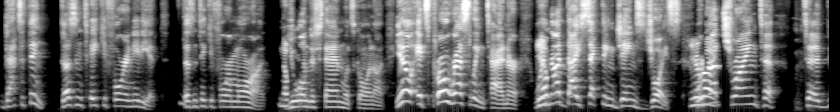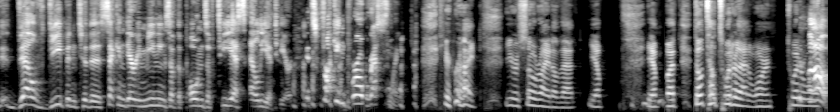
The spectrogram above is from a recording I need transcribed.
that's the thing. Doesn't take you for an idiot. Doesn't take you for a moron. Nope. You understand what's going on. You know, it's pro wrestling, Tanner. We're Yep. not dissecting James Joyce. You're We're right. not trying to to delve deep into the secondary meanings of the poems of T.S. Eliot here. It's fucking pro wrestling. You're right. You're so right on that. Yep. Yep. But don't tell Twitter that, Warren. Twitter will Oh!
